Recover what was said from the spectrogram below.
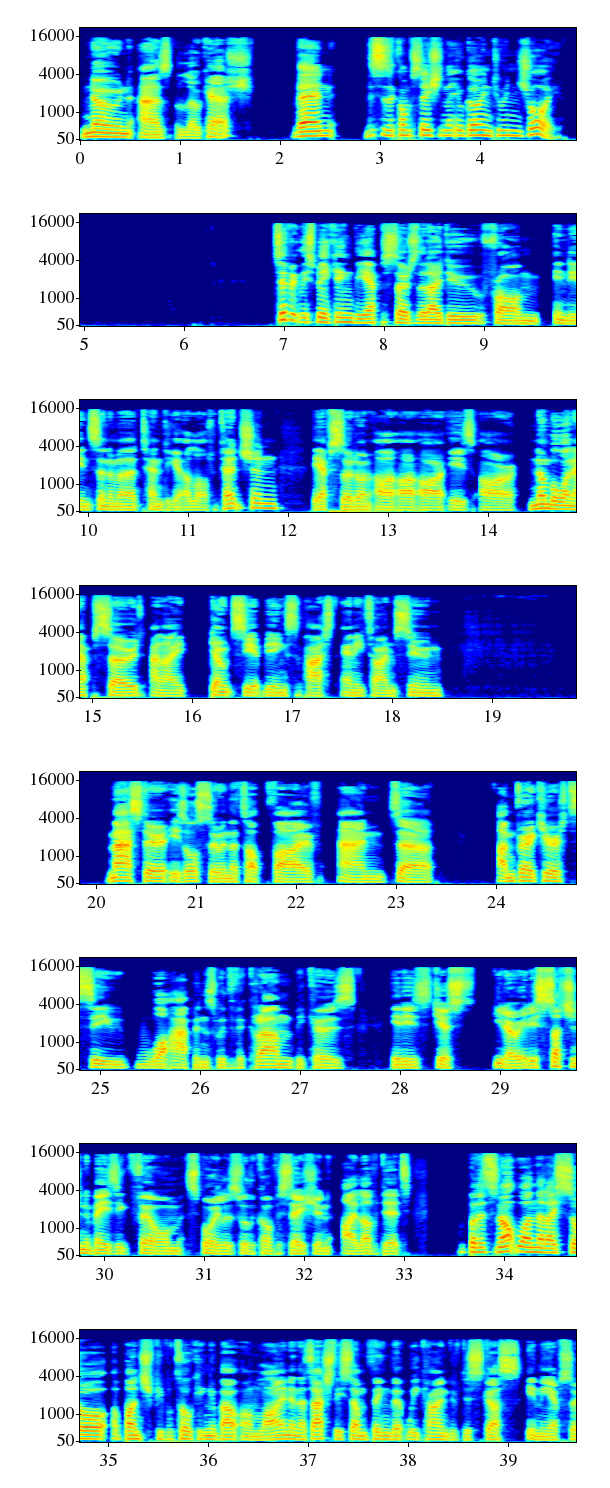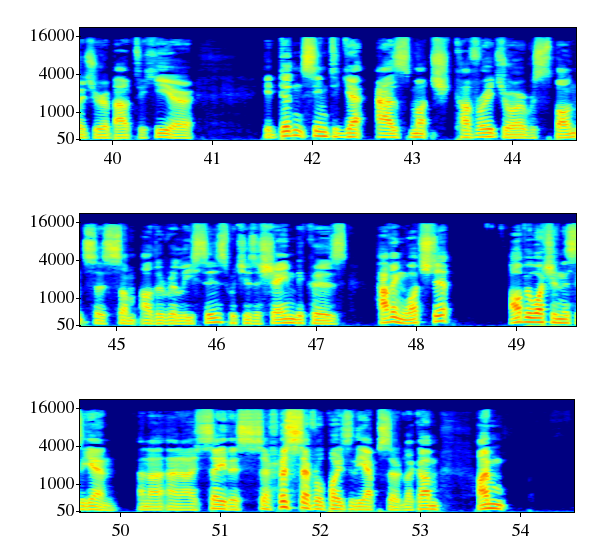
known as Lokesh, then this is a conversation that you're going to enjoy. Typically speaking, the episodes that I do from Indian cinema tend to get a lot of attention. The episode on RRR is our number one episode, and I don't see it being surpassed anytime soon. Master is also in the top five, and uh, I'm very curious to see what happens with Vikram because it is just, you know, it is such an amazing film. Spoilers for the conversation. I loved it. But it's not one that I saw a bunch of people talking about online, and that's actually something that we kind of discuss in the episode you're about to hear. It didn't seem to get as much coverage or a response as some other releases, which is a shame because having watched it, I'll be watching this again. And I, and I say this several, several points of the episode. Like I'm, I'm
